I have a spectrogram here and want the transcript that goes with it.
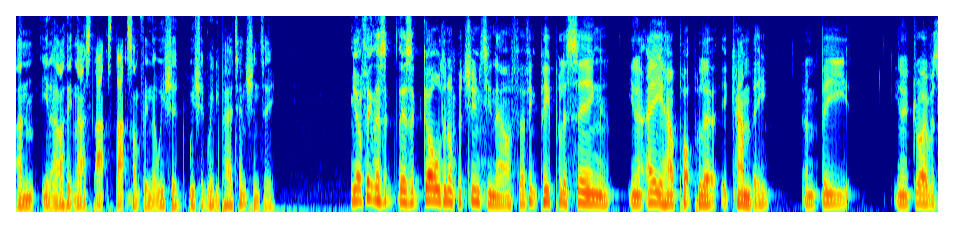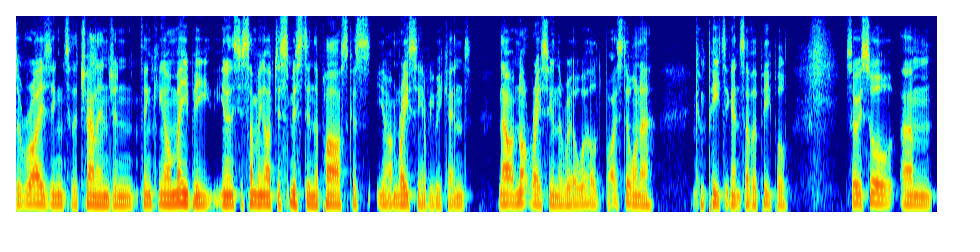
And you know, I think that's that's that's something that we should we should really pay attention to. Yeah, I think there's a there's a golden opportunity now. I think people are seeing you know, a how popular it can be, and b you know drivers are rising to the challenge and thinking, oh, maybe you know this is something I've dismissed in the past because you know I'm racing every weekend. Now I'm not racing in the real world, but I still want to compete against other people. So we saw, um,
